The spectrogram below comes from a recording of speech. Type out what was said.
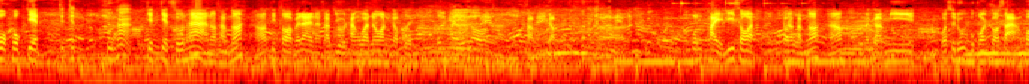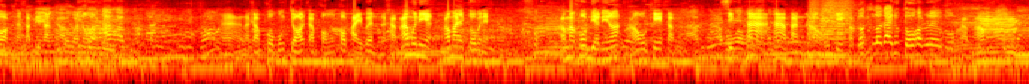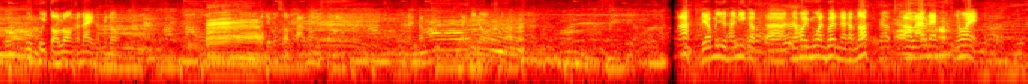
หกหกเจ็ดเจ็ดเจ็ดศูนย์ห้าเจ็ดเจ็ดศูนย์ห้าเนาะครับเนาะเอาติดต่อไปได้นะครับ อยู่ทางวานอนกับผมต้นไผ่เราครับกับเอ่อคนไผ่รีสอร์ทนะครับเนาะเอาแล้วก็มี วัสดุอุปกรณ์ก่อสร้างพร้อมนะครับอยู่ทางวานอนน้ำครับอ่านะครับครบวงจรครับของพ่อไผ่เพื่อนนะครับอ้าวมือนี้เอามาจากตัวมาเนี่ยเอามาครบเดียวนี้เนาะเอาโอเคครับสิบห้าห้าพันเอาโอเคครับรถรถได้ทุกตัวครับรถได้ทุกตัวครับเอาพูดคุยต่อรองกันได้ครับพี่น้องเดี๋ยวมาสอบถามให้อีกกันนะครับให้พี่น้องนะครับอะเดี๋ยวมาอยู่ทางนี้กับอ่าในห้อยม้วนเพื่อนนะครับเนาะเอาไลฟ์ไปไหนในห้อย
